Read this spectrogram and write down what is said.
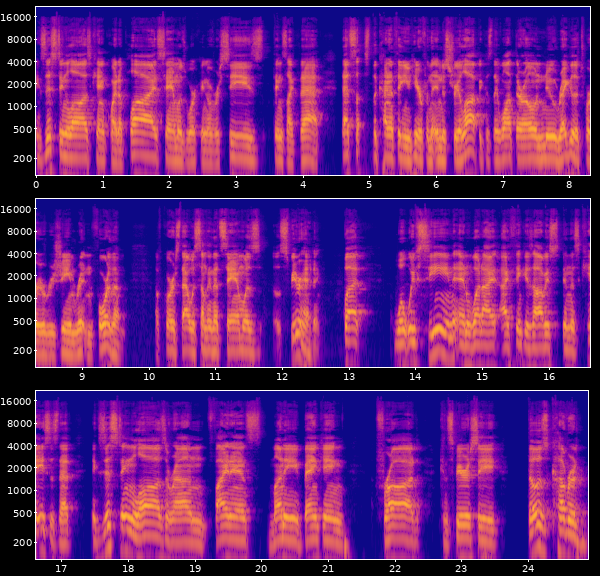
existing laws can't quite apply. Sam was working overseas, things like that. That's the kind of thing you hear from the industry a lot because they want their own new regulatory regime written for them. Of course, that was something that Sam was spearheading. But what we've seen and what I, I think is obvious in this case is that existing laws around finance, money, banking, fraud, conspiracy, those cover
